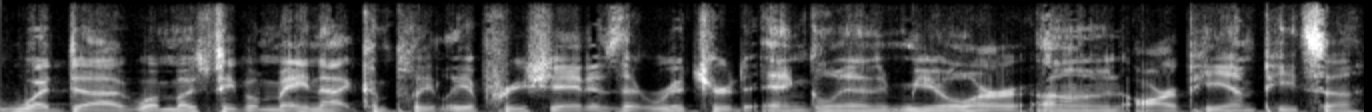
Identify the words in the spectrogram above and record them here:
what uh, what most people may not completely appreciate is that richard and glenn mueller own rpm pizza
